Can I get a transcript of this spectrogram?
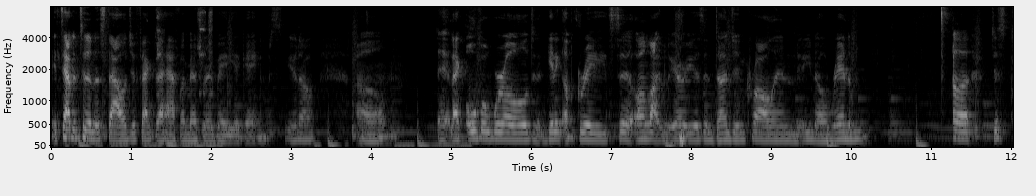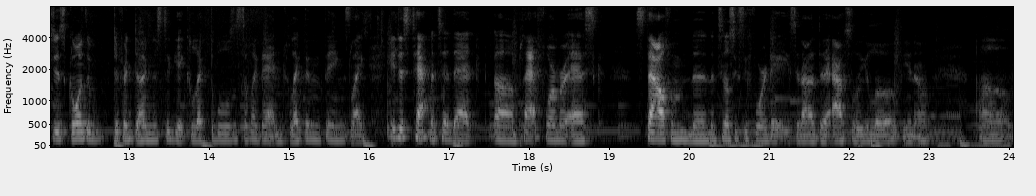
it tapped into the nostalgia factor I have for Metroidvania games, you know. Um, like overworld, getting upgrades to unlock new areas and dungeon crawling, you know, random uh just just going through different dungeons to get collectibles and stuff like that and collecting things like it just tap into that um, platformer-esque style from the Nintendo 64 days that I, that absolutely love, you know. Um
